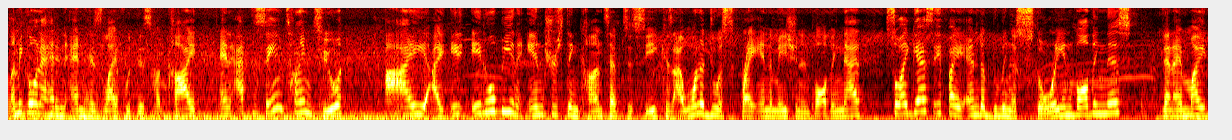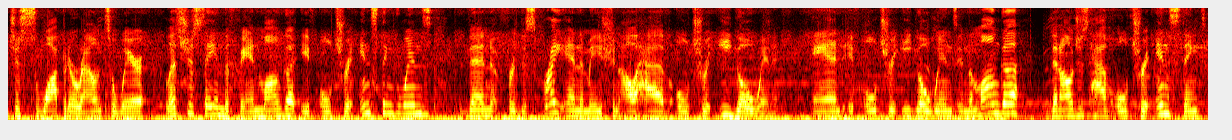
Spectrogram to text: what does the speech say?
let me go ahead and end his life with this Hakai, and at the same time too, I, I it, it'll be an interesting concept to see because I want to do a sprite animation involving that. So I guess if I end up doing a story involving this, then I might just swap it around to where, let's just say in the fan manga, if Ultra Instinct wins, then for the sprite animation, I'll have Ultra Ego win. And if Ultra Ego wins in the manga, then I'll just have Ultra Instinct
